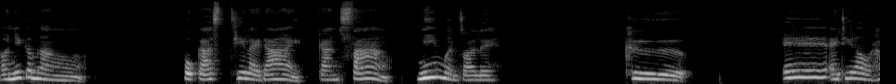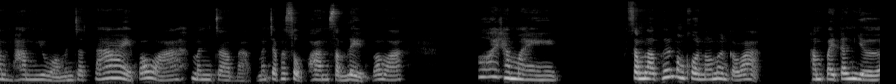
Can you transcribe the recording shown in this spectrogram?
ตอนนี้กำลังโฟกัสที่รายได้ การสร้างนี่เหมือนจอยเลย คือ เอ๊ะไอ้ที่เราทำๆอยู่มันจะได้ปล่าวะ?มันจะแบบมันจะประสบความสำเร็จปล่าวะ?โอ๊ยทำไมสำหรับเพื่อนบางคนเนาะเหมือนกับว่าทำไปตั้งเยอะ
